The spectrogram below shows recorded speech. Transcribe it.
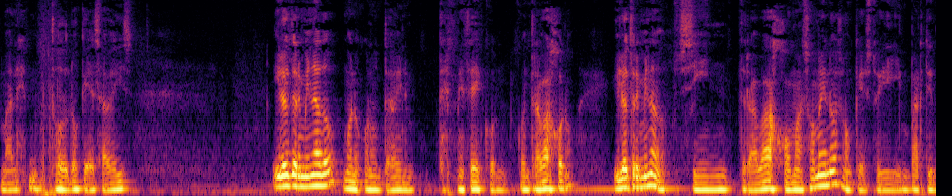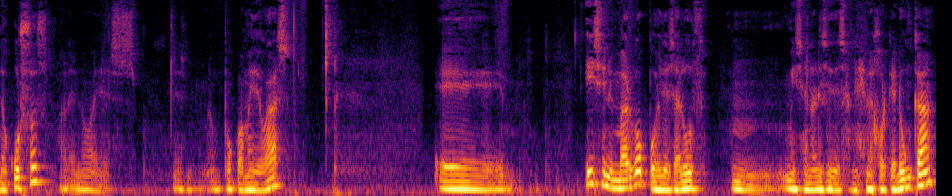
Todo lo que ya sabéis. Y lo he terminado, bueno, con un, también empecé con, con, trabajo, ¿no? Y lo he terminado sin trabajo más o menos, aunque estoy impartiendo cursos, ¿vale? No es, un poco a medio gas. Eh, y sin embargo, pues de salud, mmm, mis análisis de sangre mejor que nunca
